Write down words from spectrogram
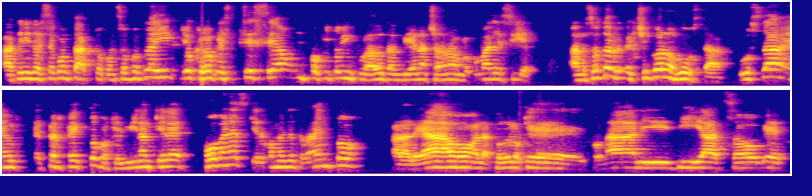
ha tenido ese contacto con Soboslai, yo creo que se sea un poquito vinculado también a Chanoglu, como decir, a nosotros el chico nos gusta, gusta, es, perfecto porque el Milan quiere jóvenes, quiere jóvenes de talento, a la Leao, a la, todo lo que Tonali, Díaz, Sogue,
